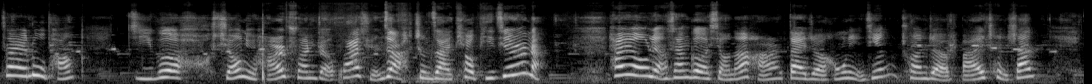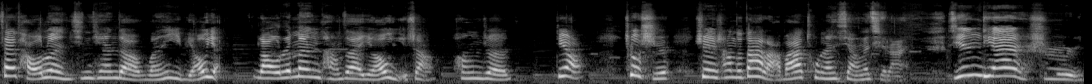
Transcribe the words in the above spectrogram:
在路旁，几个小女孩穿着花裙子，正在跳皮筋呢。还有两三个小男孩戴着红领巾，穿着白衬衫，在讨论今天的文艺表演。老人们躺在摇椅上哼着调。这时，镇上的大喇叭突然响了起来。今天是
